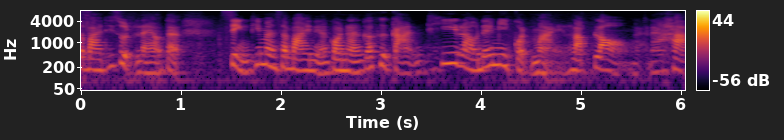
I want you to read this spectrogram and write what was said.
สบายที่สุดแล้ว แต่ สิ่งที่มันสบายเหนือกว่านั้นก็คือการที่เราได้มีกฎหมายรับรองอะนะคะ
